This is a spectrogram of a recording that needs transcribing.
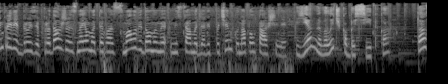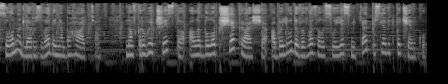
Всім привіт, друзі! Продовжую знайомити вас з маловідомими місцями для відпочинку на Полтавщині. Є невеличка бесідка та зона для розведення багаття. Навкруги чисто, але було б ще краще, аби люди вивозили своє сміття після відпочинку,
